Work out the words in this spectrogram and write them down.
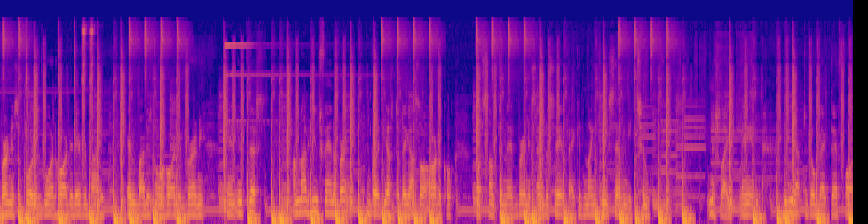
Bernie supporters going hard at everybody. Everybody's going hard at Bernie, and it's just I'm not a huge fan of Bernie. But yesterday I saw an article of something that Bernie Sanders said back in 1972. And it's like, man, do we have to go back that far?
